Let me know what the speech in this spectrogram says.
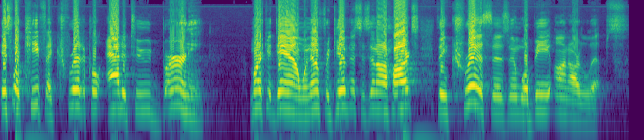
It's what keeps a critical attitude burning. Mark it down. When unforgiveness is in our hearts, then criticism will be on our lips.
